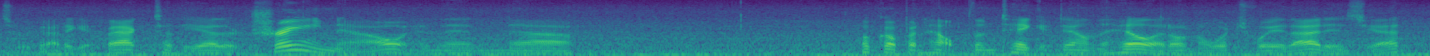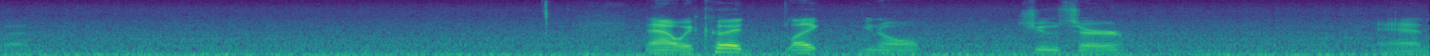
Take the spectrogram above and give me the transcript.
So we got to get back to the other train now, and then uh, hook up and help them take it down the hill. I don't know which way that is yet, but now we could like you know juicer and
